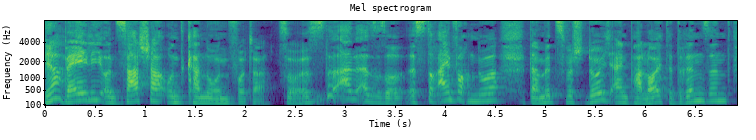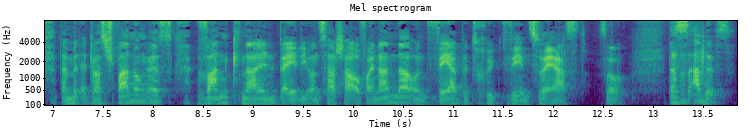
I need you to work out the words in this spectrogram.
ja. Bailey und Sascha und Kanonenfutter. So, es ist, also so, es ist doch einfach nur, damit zwischendurch ein paar Leute drin sind, damit etwas Spannung ist, wann knallen Bailey und Sascha aufeinander und wer betrügt wen zuerst. So. Das ist alles.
